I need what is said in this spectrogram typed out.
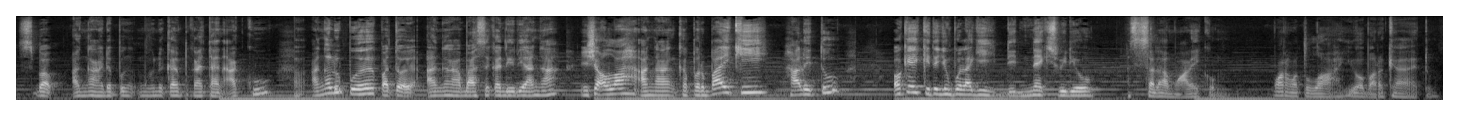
sebab Angah ada menggunakan perkataan aku. Angah lupa patut Angah bahasakan diri Angah. InsyaAllah Angah akan perbaiki hal itu. Okey, kita jumpa lagi di next video. Assalamualaikum warahmatullahi wabarakatuh.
